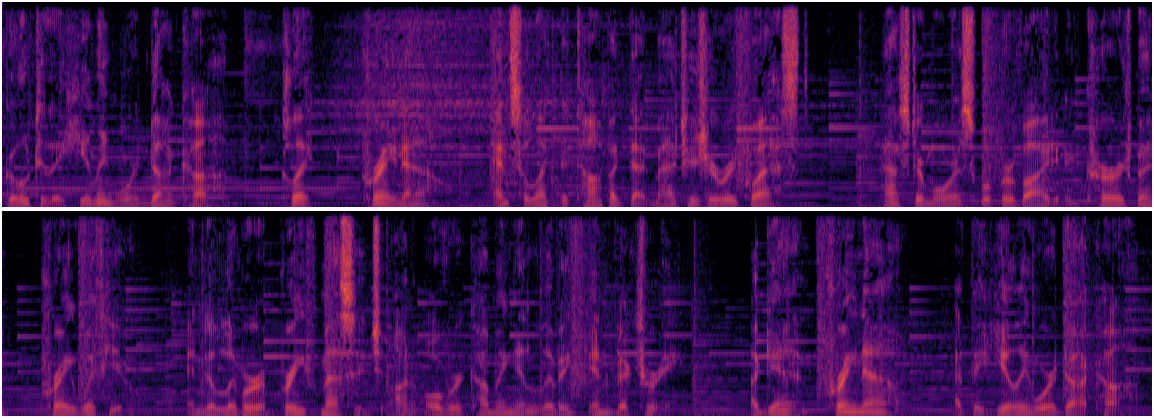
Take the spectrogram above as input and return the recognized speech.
Go to thehealingword.com, click Pray Now and select the topic that matches your request. Pastor Morris will provide encouragement, pray with you, and deliver a brief message on overcoming and living in victory. Again, pray now at thehealingword.com.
